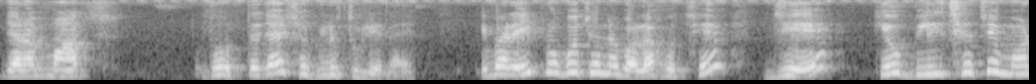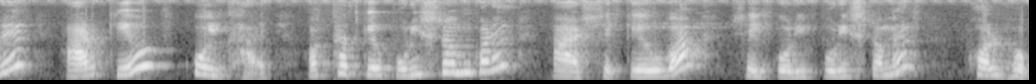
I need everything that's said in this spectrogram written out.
যারা মাছ ধরতে যায়, সেগুলো তুলে নেয়। এবার এই প্রবচনে বলা হচ্ছে যে কেউ বিল ছেঁচে মরে আর কেউ কই খায়। অর্থাৎ কেউ পরিশ্রম করে আর সে কেউ বা সেই করি পরিশ্রমের ফল ভোগ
